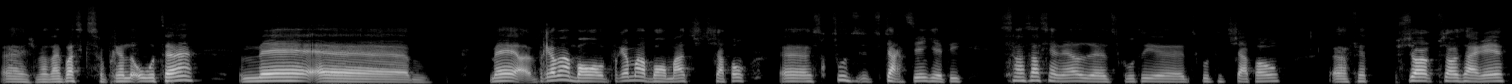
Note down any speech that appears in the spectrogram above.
je ne m'attends pas à ce qu'ils surprennent autant, mais, mais vraiment, bon, vraiment bon match du Japon, surtout du, quartier qui a été sensationnel euh, du, côté, euh, du côté du Japon. a fait plusieurs, plusieurs arrêts,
